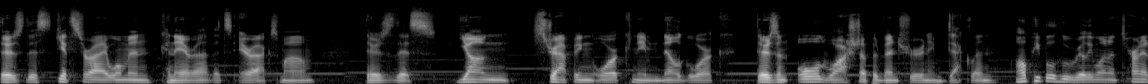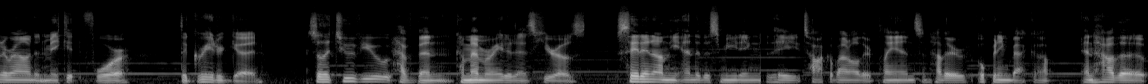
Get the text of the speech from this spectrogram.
There's this Githzerai woman, Kanera, that's Arak's mom. There's this young, strapping orc named Nelgork. There's an old, washed up adventurer named Declan. All people who really want to turn it around and make it for the greater good. So the two of you have been commemorated as heroes. Sit in on the end of this meeting. They talk about all their plans and how they're opening back up, and how the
